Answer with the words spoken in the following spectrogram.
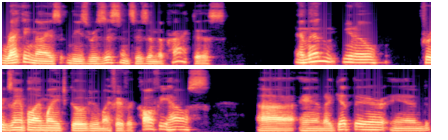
recognize these resistances in the practice. And then, you know, for example, I might go to my favorite coffee house uh, and I get there and,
